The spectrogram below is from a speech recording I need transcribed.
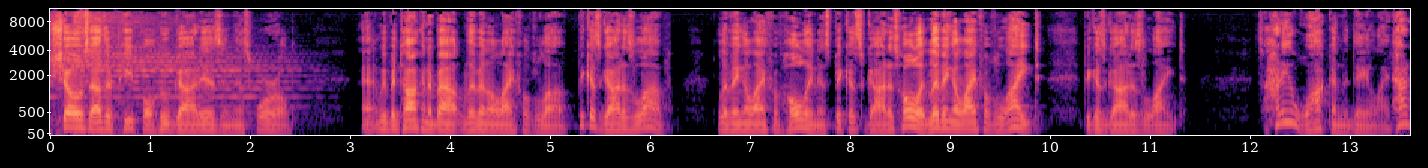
shows other people who God is in this world. And we've been talking about living a life of love because God is love, living a life of holiness because God is holy, living a life of light because God is light. So how do you walk in the daylight? How,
